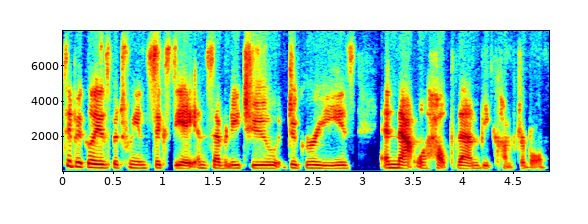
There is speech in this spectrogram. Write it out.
typically is between 68 and 72 degrees and that will help them be comfortable.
